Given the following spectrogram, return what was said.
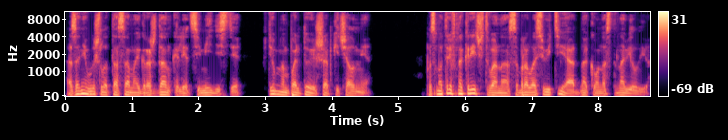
а за ним вышла та самая гражданка лет семидесяти в темном пальто и шапке чалме. Посмотрев на Кречетова, она собралась уйти, однако он остановил ее.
